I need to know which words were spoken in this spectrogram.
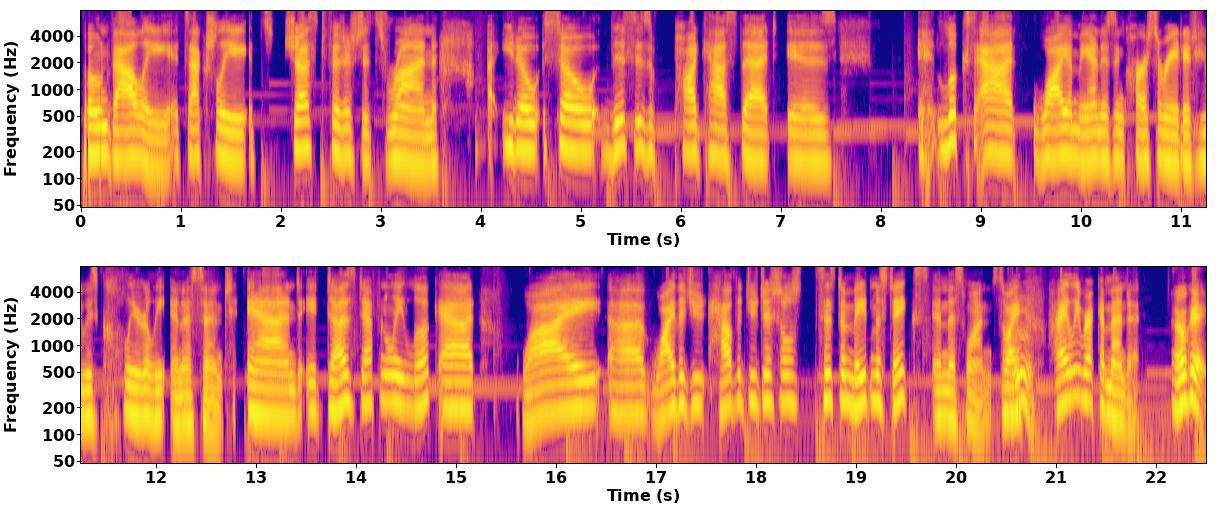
Bone Valley. It's actually it's just finished its run. Uh, You know, so this is a podcast that is it looks at why a man is incarcerated who is clearly innocent and it does definitely look at why uh why the ju- how the judicial system made mistakes in this one. So Ooh. I highly recommend it. Okay,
